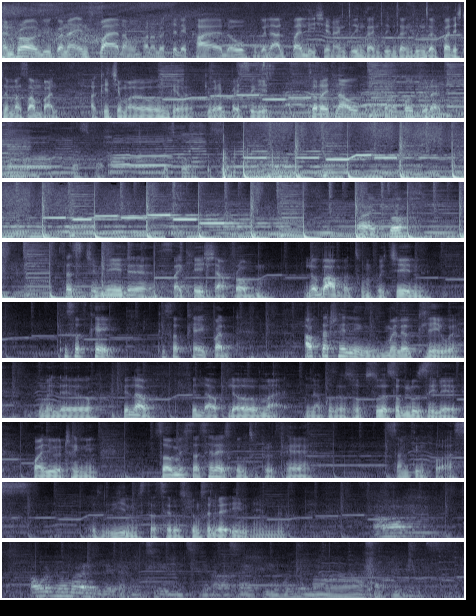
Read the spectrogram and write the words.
and probably gonna inspire ngumfana lohlele ekhaya lovukela alipalishe nangcinga ngcinga ngcinga alipalishe nemasambane agijima yongibela libhayisikile so right now we're gonna go to that that's fine let's go Alright, so sesijimile cyclisha from Lobamba to Mvuchini. Piece of cake, piece of cake, but after training kumele kudliwe. Kumele fill up fill up leyo ma nakuze sokusuke sokuluzile while you were training. So Mr. Tela is going to prepare something for us. Yini Mr. Tela usilungisele ini? Um, our normal routines ngabasayikling kunama-supplements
